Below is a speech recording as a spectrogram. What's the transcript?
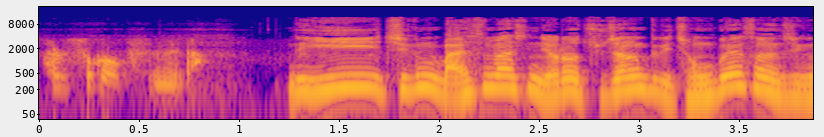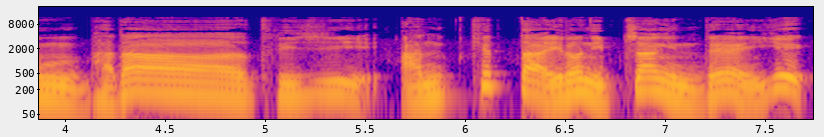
할 수가 없습니다. 근데 이 지금 말씀하신 여러 주장들이 정부에서는 지금 받아들이지 않겠다 이런 입장인데 이게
